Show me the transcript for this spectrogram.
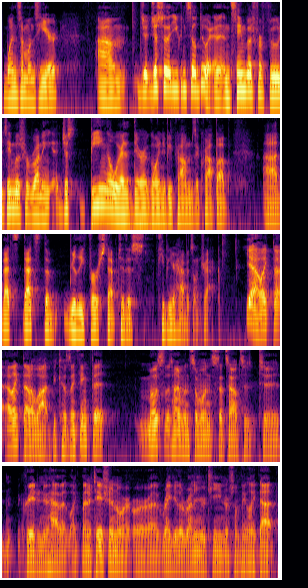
when someone's here. Um, j- just so that you can still do it. And, and, same goes for food, same goes for running. Just being aware that there are going to be problems that crop up. Uh, that's that's the really first step to this keeping your habits on track. Yeah, I like that. I like that a lot because I think that most of the time when someone sets out to, to create a new habit like meditation or, or a regular running routine or something like that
